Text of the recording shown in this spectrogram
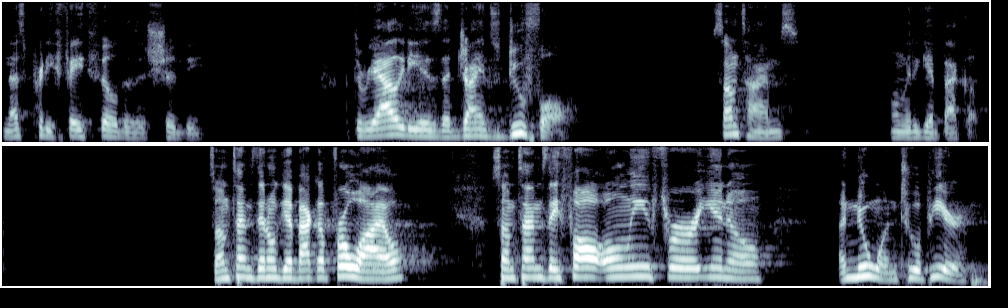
And that's pretty faith filled as it should be. But the reality is that giants do fall, sometimes only to get back up. Sometimes they don't get back up for a while. Sometimes they fall only for, you know, a new one to appear.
